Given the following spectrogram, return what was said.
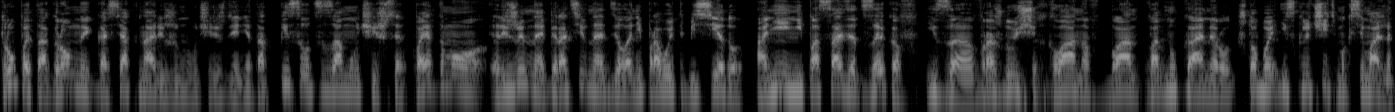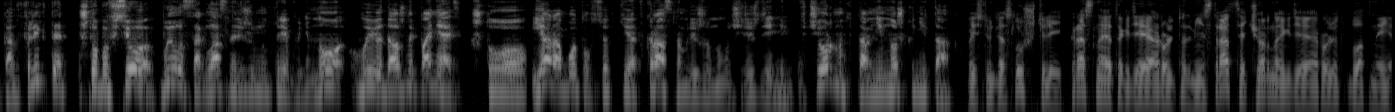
Труп – это огромный косяк на режимном учреждении. Это отписываться замучаешься. Поэтому режимный оперативный отдел, они проводят беседу. Они не посадят зэков из-за враждующих кланов, банд в одну камеру, чтобы исключить максимально конфликты, чтобы все было согласно режимным требованиям. Но вы должны понять, что я работал все-таки в красном режимном учреждении. В черном там немножко не так. Поясню для слушателей. Красное — это где рулит администрация, черное — где рулят блатные.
